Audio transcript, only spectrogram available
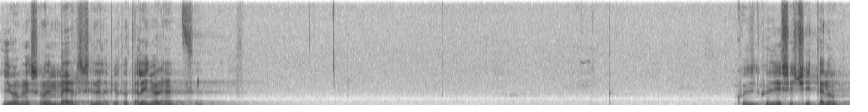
gli uomini sono immersi nella più totale ignoranza. Così, così si citano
